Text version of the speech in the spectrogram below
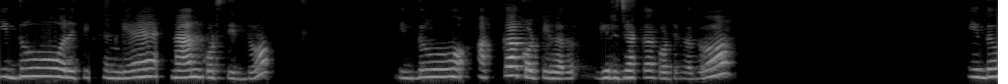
ಇದು ರಿತಿಕ್ಷನ್ಗೆ ನಾನು ಕೊಡಿಸಿದ್ದು. ಇದು ಅಕ್ಕ ಕೊಟ್ಟಿರೋದು ಗಿರಿಜಕ್ಕ ಕೊಟ್ಟಿರೋದು. ಇದು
